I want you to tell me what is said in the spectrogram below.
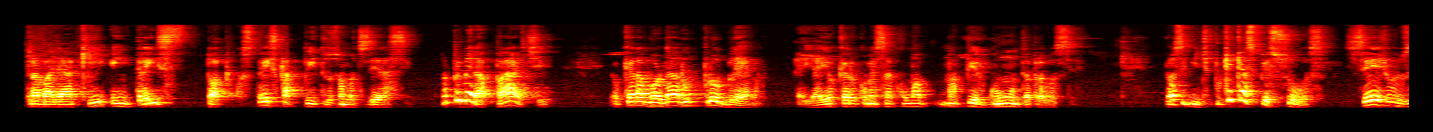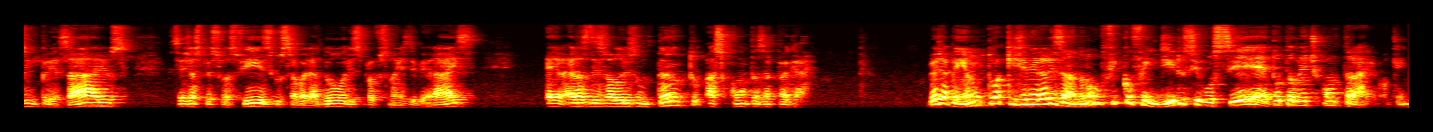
trabalhar aqui em três tópicos, três capítulos, vamos dizer assim. Na primeira parte, eu quero abordar o problema. E aí eu quero começar com uma, uma pergunta para você. É o seguinte: por que, que as pessoas, sejam os empresários, sejam as pessoas físicas, trabalhadores, profissionais liberais, é, elas desvalorizam tanto as contas a pagar? Veja bem, eu não estou aqui generalizando, não fique ofendido se você é totalmente contrário, ok?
